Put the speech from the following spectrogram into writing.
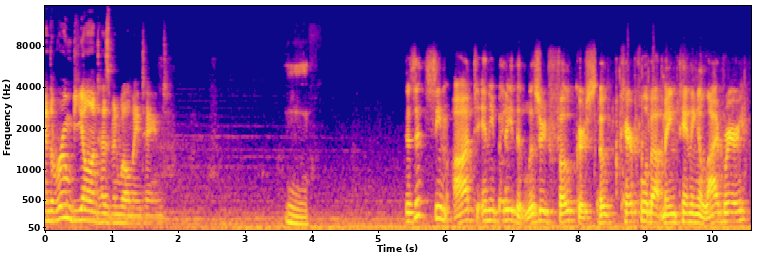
and the room beyond has been well maintained. Hmm. Does it seem odd to anybody that lizard folk are so careful about maintaining a library?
